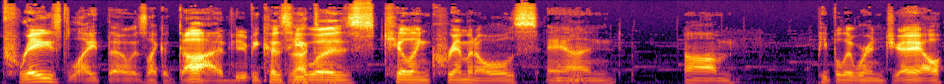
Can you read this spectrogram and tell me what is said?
praised Light though as like a god Peop- because Exactly. he was killing criminals and um, people that were in jail.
